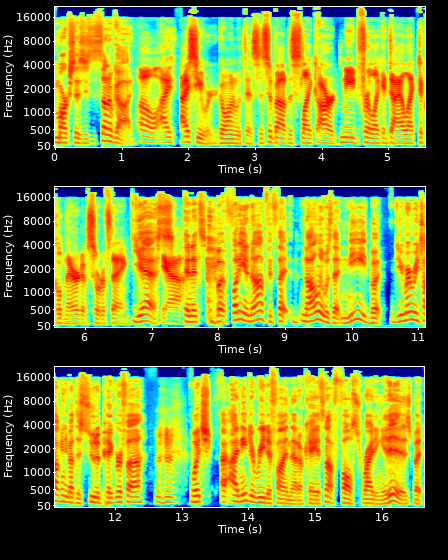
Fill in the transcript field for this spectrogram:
Mark says he's the son of God. Oh, I, I see where you're going with this. It's about this like our need for like a dialectical narrative sort of thing. Yes. Yeah. And it's but funny enough, it's that not only was that need, but do you remember me talking about the pseudepigrapha? Mm-hmm. Which I, I need to redefine that, okay? It's not false writing, it is, but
